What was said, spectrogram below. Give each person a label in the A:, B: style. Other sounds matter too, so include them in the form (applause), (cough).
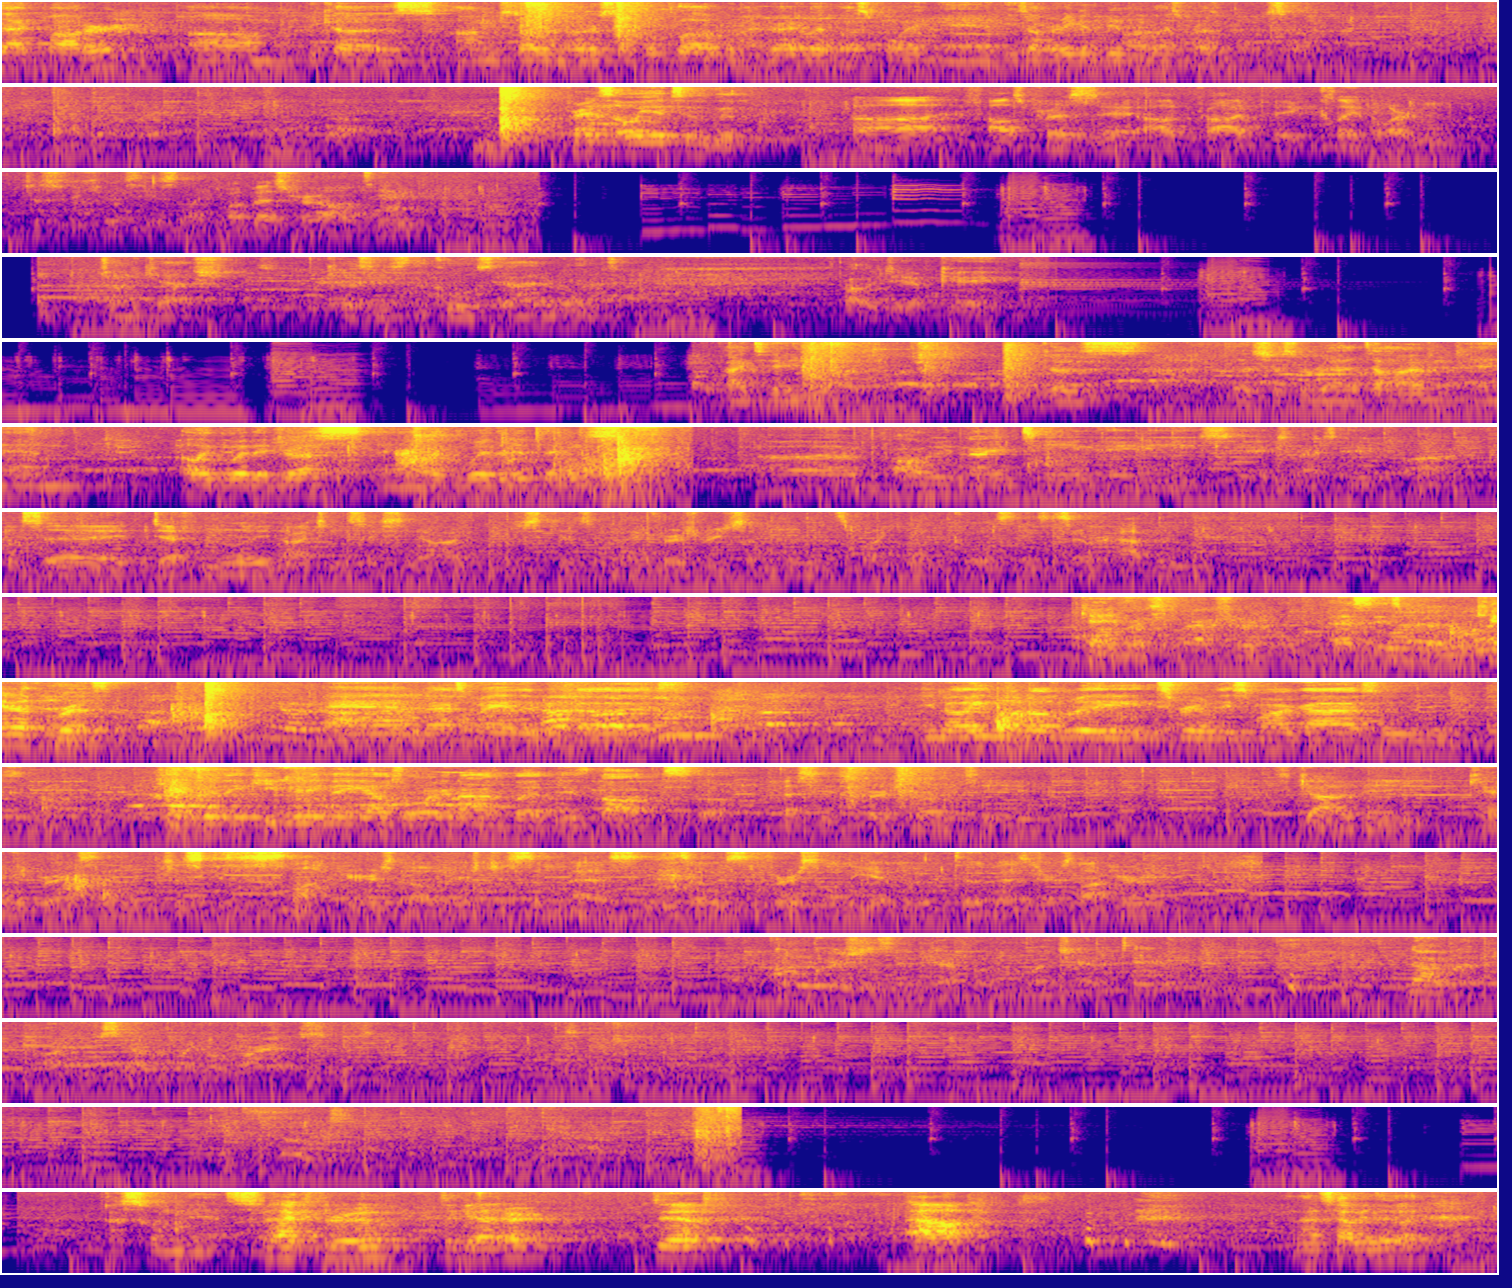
A: Zach Potter um, because I'm starting a motorcycle club when I graduate West Point, and he's already going to be my vice president. So.
B: Prince Oyatuga.
C: Uh, if I was president, I would probably pick Clay Barton, just because he's like my best friend on the team.
A: Johnny Cash, because he's the coolest guy I ever lived.
B: Probably JFK.
A: Nineteen eighty-five, because that's just a rad time, and I like the way they dress, and I like the way they did things.
B: Uh, probably 1986, 1985.
C: I'd say definitely 1969, just because when they first reached the moon, it's like one of the coolest things that's ever happened.
A: Kenny Brinson, for sure.
B: That's his Kenneth Brinson. And that's mainly because, you know, he's one of those really extremely smart guys who can't really keep anything else organized but his thoughts. So.
C: That's his first on the team. It's gotta be Kenny Brinson, just because his locker is always just a mess. and He's always the first one to get moved to the visitors' locker room.
B: Cole Christensen definitely (laughs) like Channing Tatum. no, but like you said, I like O'Brien.
A: A swing dance. Back through, together, dip, out. And that's how we do it.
